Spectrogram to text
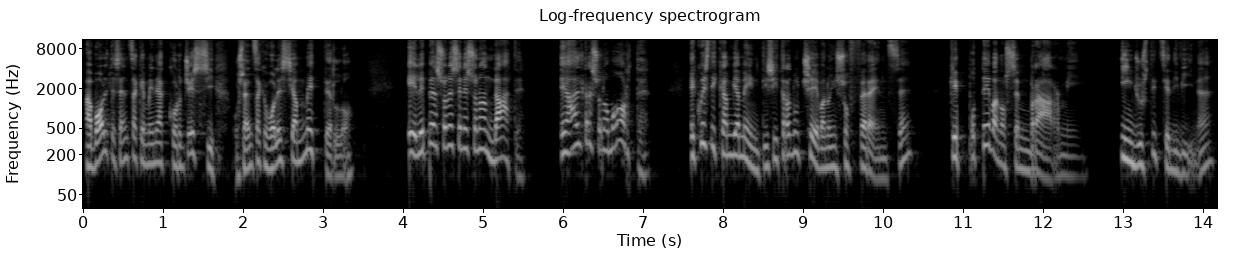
a volte senza che me ne accorgessi o senza che volessi ammetterlo. E le persone se ne sono andate e altre sono morte. E questi cambiamenti si traducevano in sofferenze che potevano sembrarmi ingiustizie divine,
